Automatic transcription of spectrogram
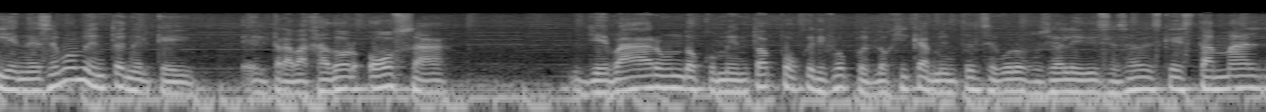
Y en ese momento en el que el trabajador osa llevar un documento apócrifo, pues lógicamente el Seguro Social le dice, ¿sabes qué? Está mal.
